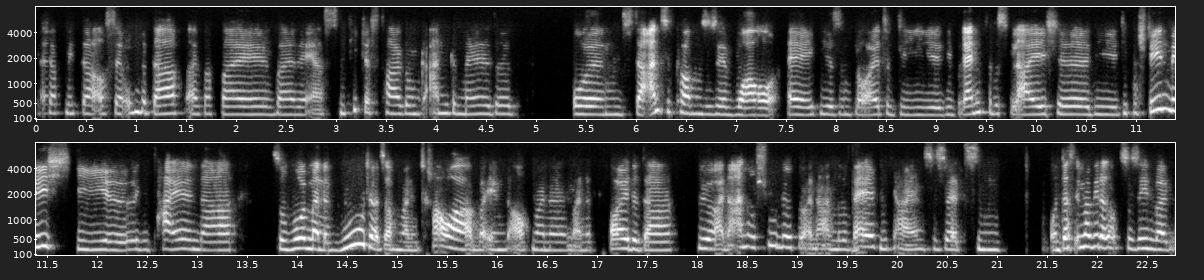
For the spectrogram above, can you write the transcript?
Ich habe mich da auch sehr unbedarft einfach bei, bei der ersten Teachers-Tagung angemeldet und da anzukommen, so sehr, wow, ey, hier sind Leute, die, die brennen für das Gleiche, die, die verstehen mich, die, die teilen da sowohl meine Wut als auch meine Trauer, aber eben auch meine, meine Freude da für eine andere Schule, für eine andere Welt mich einzusetzen. Und das immer wieder auch zu sehen, weil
